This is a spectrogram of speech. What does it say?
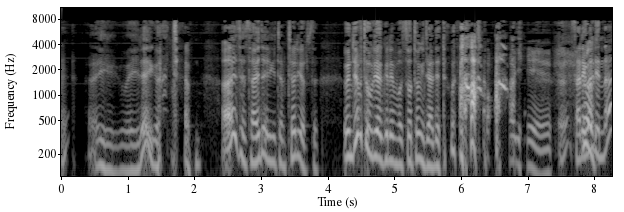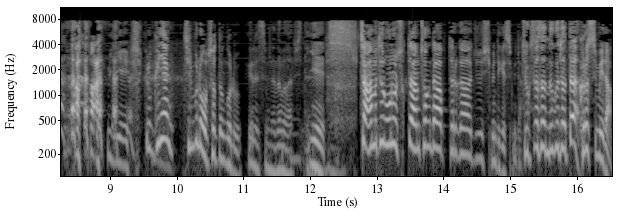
에? 왜 이래 이거 참. 아, 저 사회자 이게 참 철이 없어. 언제부터 우리가 그래 뭐 소통이 잘 됐다고? 아, 예. 어? 살이 걸렸나? 아, 예. 그럼 그냥 질문은 없었던 거로. 그렇습니다. 넘어갑시다. 예. 자, 아무튼 오늘 속담 정답 들어가 주시면 되겠습니다. 죽 써서 누구 줬다? 그렇습니다.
